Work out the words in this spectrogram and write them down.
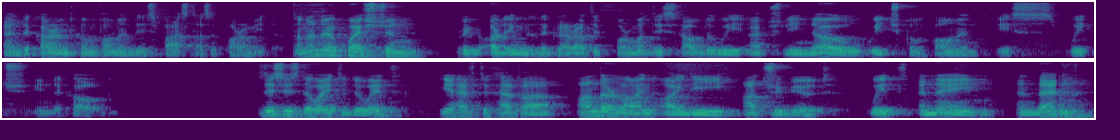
and the current component is passed as a parameter. Another question regarding the declarative format is how do we actually know which component is which in the code? This is the way to do it. You have to have a underline ID attribute with a name. And then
